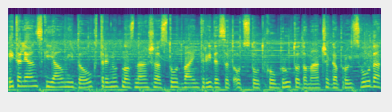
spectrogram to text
Italijanski javni dolg trenutno znaša 132 odstotkov bruto domačega proizvoda,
